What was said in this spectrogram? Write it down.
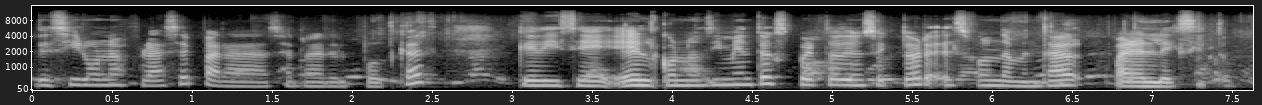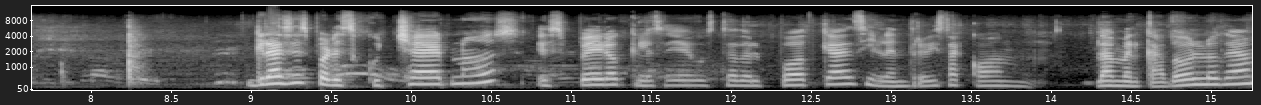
decir una frase para cerrar el podcast que dice, el conocimiento experto de un sector es fundamental para el éxito. Gracias por escucharnos, espero que les haya gustado el podcast y la entrevista con la mercadóloga.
